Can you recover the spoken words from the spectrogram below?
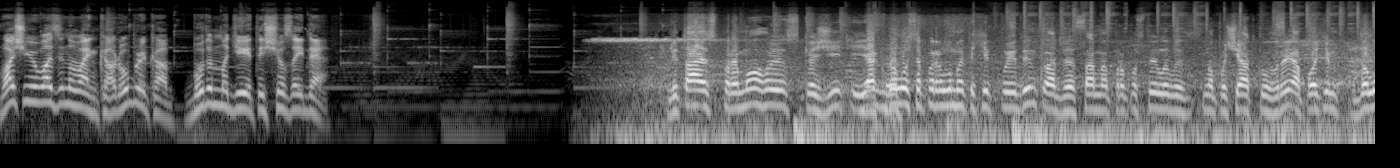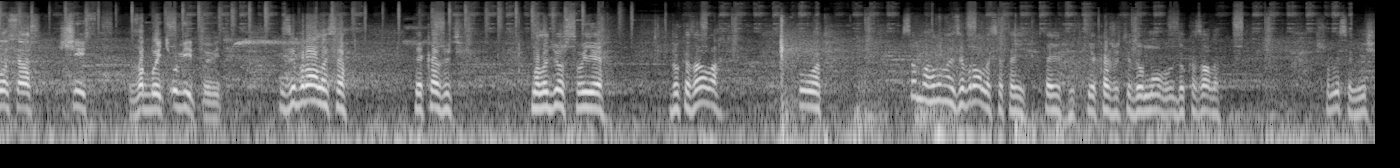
Вашій увазі новенька рубрика. Будемо надіяти, що зайде. Вітаю з перемогою. Скажіть, як Дякую. вдалося переломити хід поєдинку, адже саме пропустили ви на початку гри, а потім вдалося аж 6 забити у відповідь. зібралися, як кажуть, молодь своє доказала. От. Саме головне зібралися та й, та й як кажуть, і домов доказали, що ми сильніші.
